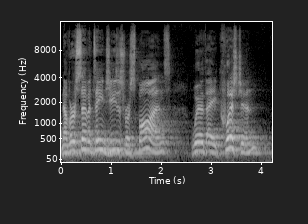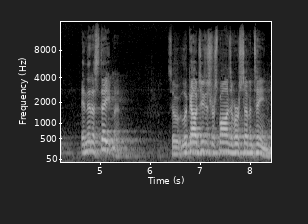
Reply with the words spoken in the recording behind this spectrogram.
Now, verse 17, Jesus responds with a question and then a statement. So look how Jesus responds in verse 17.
